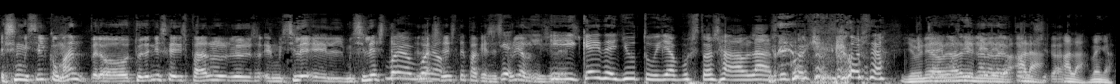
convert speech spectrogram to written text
Es el Missile Command, pero tú tenías que disparar el, el misil, el misil este, Bueno, el bueno. este para que se destruya los ¿Y, misiles. y qué hay de YouTube ya puestos a hablar de cualquier cosa? Yo venía a hablar de mi Ala, ala, venga.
